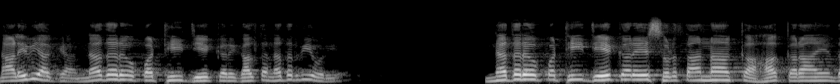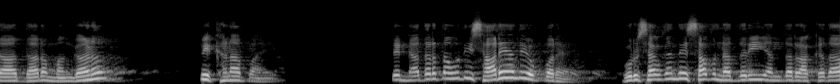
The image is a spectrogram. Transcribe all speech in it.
ਨਾਲ ਇਹ ਵੀ ਆਖਿਆ, ਨਦਰ ਪੱਠੀ ਜੇ ਕਰੇ ਗਲਤ ਨਦਰ ਦੀ ਹੋ ਰਹੀ ਹੈ। ਨਦਰ ਪੱਠੀ ਜੇ ਕਰੇ ਸੁਲਤਾਨਾ ਕਹਾ ਕਰਾਏਂਦਾ ਦਰ ਮੰਗਣ ਭਿਖਣਾ ਪਾਏ। ਤੇ ਨਦਰ ਤਾਂ ਉਹਦੀ ਸਾਰਿਆਂ ਦੇ ਉੱਪਰ ਹੈ। ਗੁਰੂ ਸਾਹਿਬ ਕਹਿੰਦੇ, ਸਭ ਨਦਰੀ ਅੰਦਰ ਰੱਖਦਾ,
